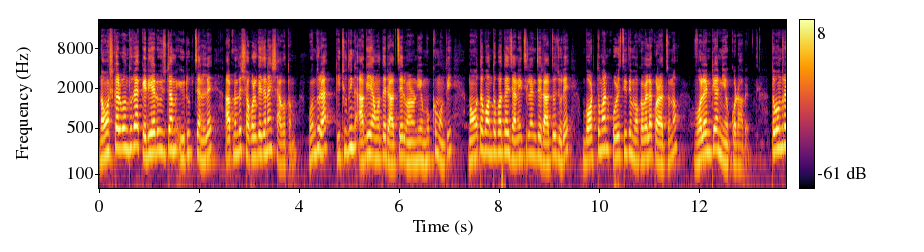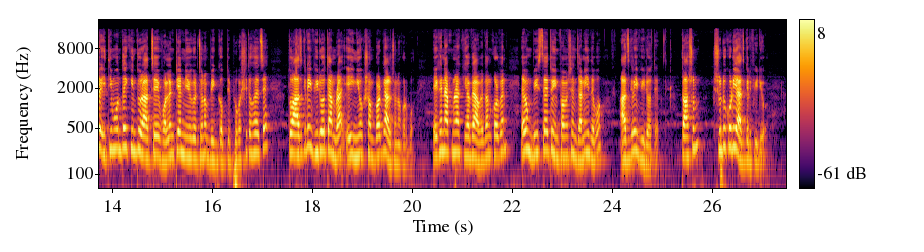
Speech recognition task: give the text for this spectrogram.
নমস্কার বন্ধুরা career wisdom YouTube চ্যানেলে আপনাদের সকলকে জানাই স্বাগতম। বন্ধুরা, কিছুদিন আগে আমাদের রাজ্যের মাননীয় মুখ্যমন্ত্রী মমতা বন্দ্যোপাধ্যায় জানিয়েছিলেন যে, রাজ্য জুড়ে বর্তমান পরিস্থিতি মোকাবেলা করার জন্য ভলেন্টিয়ার নিয়োগ করা হবে। তো বন্ধুরা, ইতিমধ্যেই কিন্তু রাজ্যে ভলেন্টিয়ার নিয়োগের জন্য বিজ্ঞপ্তি প্রকাশিত হয়েছে। তো আজকের এই ভিডিওতে আমরা এই নিয়োগ সম্পর্কে আলোচনা করব। এখানে আপনারা কীভাবে আবেদন করবেন এবং বিস্তারিত ইনফরমেশন জানিয়ে দেবো আজকের এই ভিডিওতে। তো আসুন শুরু করি আজকের ভিডিও।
